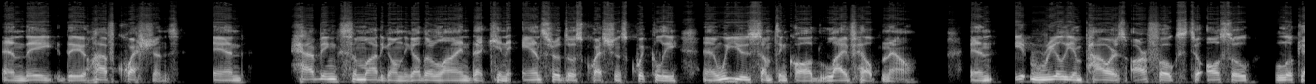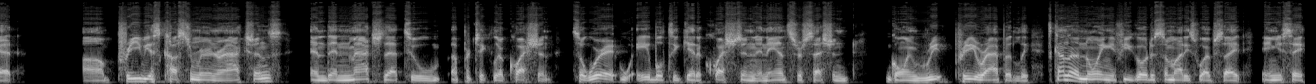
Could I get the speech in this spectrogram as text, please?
and they they have questions. And having somebody on the other line that can answer those questions quickly, and we use something called LiveHelpNow, and it really empowers our folks to also look at um, previous customer interactions and then match that to a particular question. So we're able to get a question and answer session going re- pretty rapidly. It's kind of annoying if you go to somebody's website and you say,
